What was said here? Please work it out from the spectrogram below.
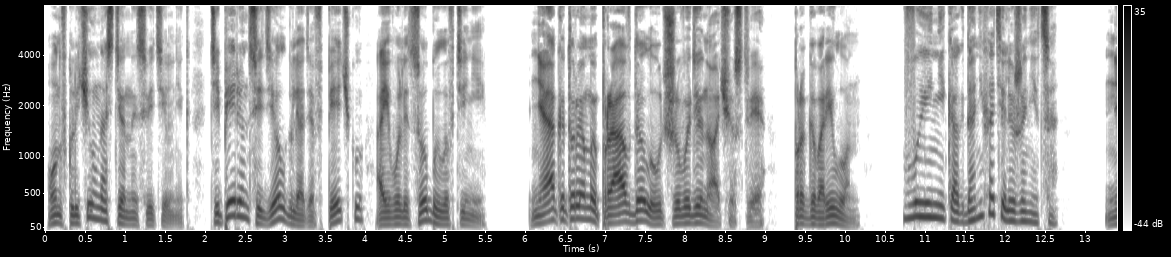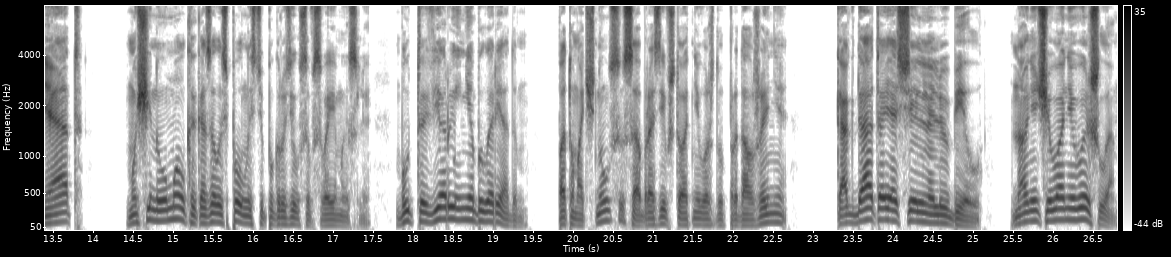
он включил настенный светильник. Теперь он сидел, глядя в печку, а его лицо было в тени. «Некоторым и правда лучше в одиночестве», — проговорил он. «Вы никогда не хотели жениться?» «Нет», Мужчина умолк и, казалось, полностью погрузился в свои мысли. Будто Веры и не было рядом. Потом очнулся, сообразив, что от него ждут продолжения. «Когда-то я сильно любил, но ничего не вышло.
